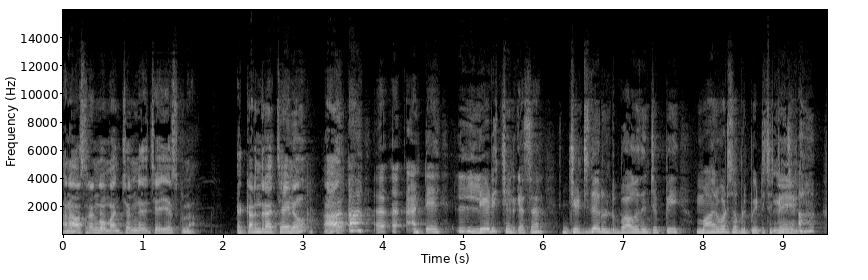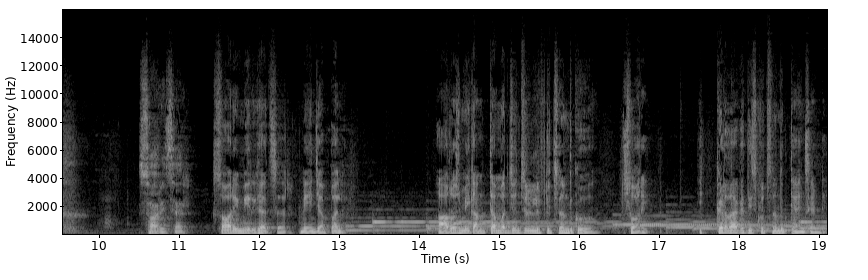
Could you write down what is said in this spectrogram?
అనవసరంగా మంచోని మీద చేసుకున్నా. ఎక్కడుందిరా చైను? అంటే లేడీస్ చేయండి కదా సార్. జడ్జి దగ్గర ఉంటే బాగోదని చెప్పి మార్వాడి సబ్బులు పెట్టి సారీ సార్. సారీ మీరు కాదు సార్. నేను చెప్పాలి. ఆ రోజు మీకు అంత ఎమర్జెన్సీలో లిఫ్ట్ ఇచ్చినందుకు సారీ. ఇక్కడ దాకా తీసుకొచ్చినందుకు థ్యాంక్స్ అండి.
